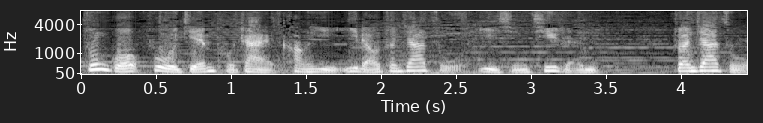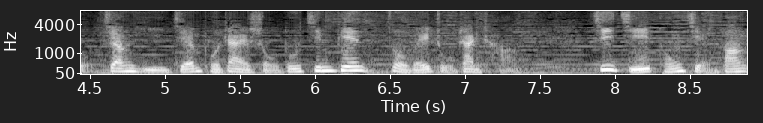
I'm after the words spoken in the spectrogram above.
中国赴柬埔寨抗疫医疗专家组一行七人，专家组将以柬埔寨首都金边作为主战场，积极同柬方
